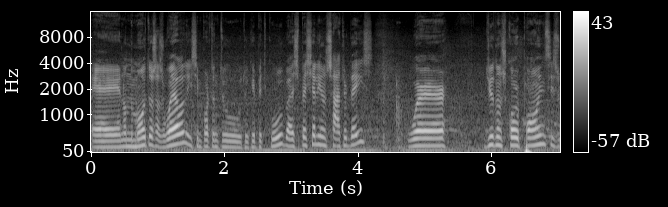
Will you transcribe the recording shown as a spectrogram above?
And on the motos as well, it's important to, to keep it cool, but especially on Saturdays, where you don't score points, is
